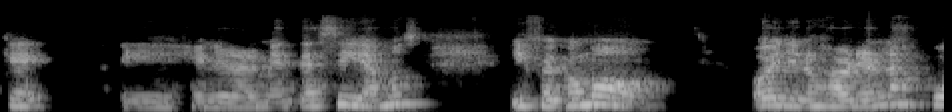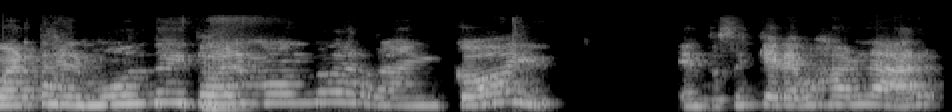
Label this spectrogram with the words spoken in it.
que eh, generalmente hacíamos. Y fue como, oye, nos abrieron las puertas del mundo y todo el mundo arrancó. Y entonces queremos hablar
